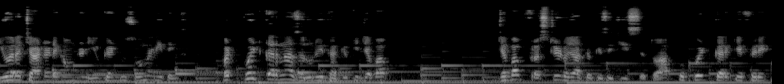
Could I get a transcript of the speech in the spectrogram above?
you are a chartered accountant you can do so many things but quit करना ज़रूरी था, क्योंकि जब आप जब आप फ्रस्ट्रेट हो जाते हो किसी चीज़ से तो आपको क्विट करके फिर एक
